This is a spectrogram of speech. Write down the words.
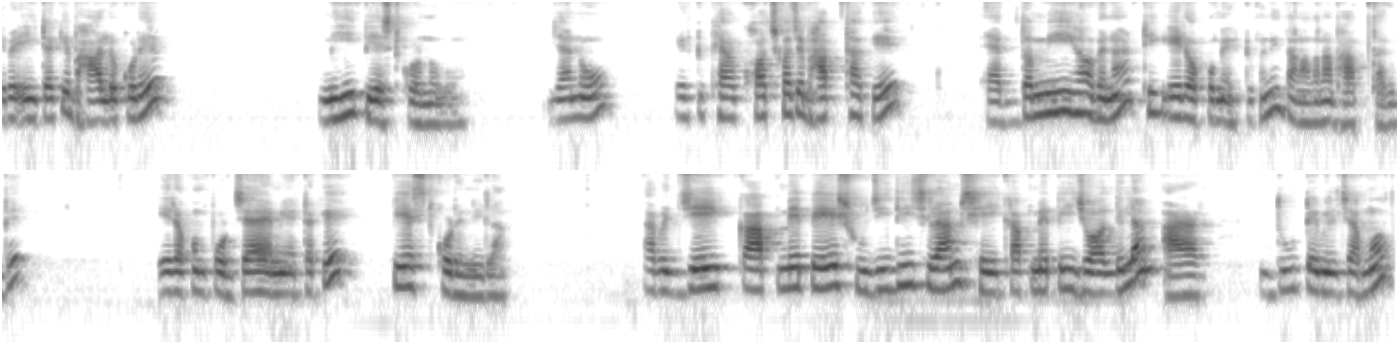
এবার এইটাকে ভালো করে মিহি পেস্ট করে নেব। যেন একটু খচখচে ভাব থাকে। একদম মিহি হবে না, ঠিক এরকম একটুখানি দানা দানা ভাব থাকবে। এরকম পর্যায়ে আমি এটাকে পেস্ট করে নিলাম। তারপর যেই কাপ মেপে সুজি দিয়েছিলাম, সেই কাপ মেপেই জল দিলাম আর দু টেবিল চামচ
